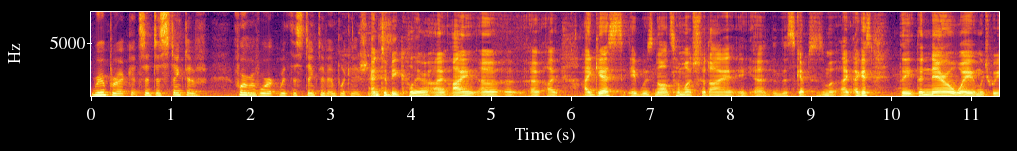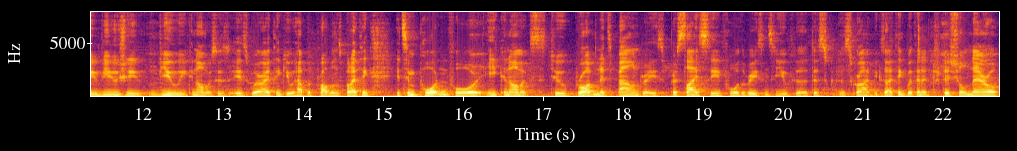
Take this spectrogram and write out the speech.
rubric. It's a distinctive form of work with distinctive implications. And to be clear, I, I, uh, uh, I, I, guess it was not so much that I, uh, the skepticism, I, I, guess the, the narrow way in which we usually view economics is, is where I think you have the problems. But I think it's important for economics to broaden its boundaries precisely for the reasons that you've uh, described. Because I think within a traditional narrow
